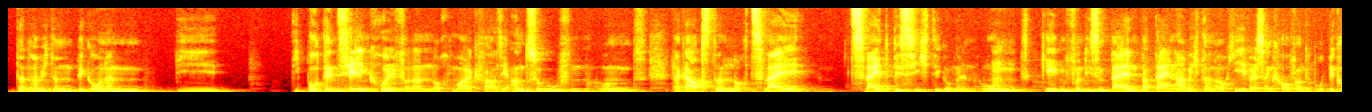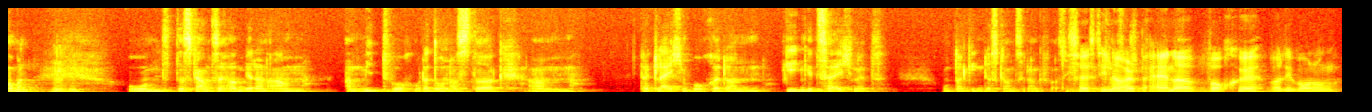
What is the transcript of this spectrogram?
Dann habe ich dann begonnen, die die potenziellen Käufer dann nochmal quasi anzurufen. Und da gab es dann noch zwei Zweitbesichtigungen und mhm. geben von diesen beiden Parteien habe ich dann auch jeweils ein Kaufangebot bekommen. Mhm. Und das Ganze haben wir dann am, am Mittwoch oder Donnerstag ähm, der gleichen Woche dann gegengezeichnet und dann ging das Ganze dann quasi. Das heißt, in innerhalb einer Woche war die Wohnung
